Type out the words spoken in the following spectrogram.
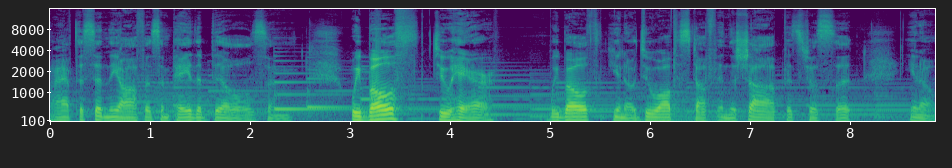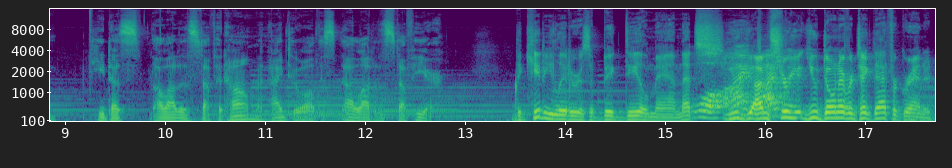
I have to sit in the office and pay the bills and we both do hair. We both, you know, do all the stuff in the shop. It's just that, you know, he does a lot of the stuff at home, and I do all this a lot of the stuff here. The kitty litter is a big deal, man. That's well, you, I, am sure I, you, you don't ever take that for granted.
